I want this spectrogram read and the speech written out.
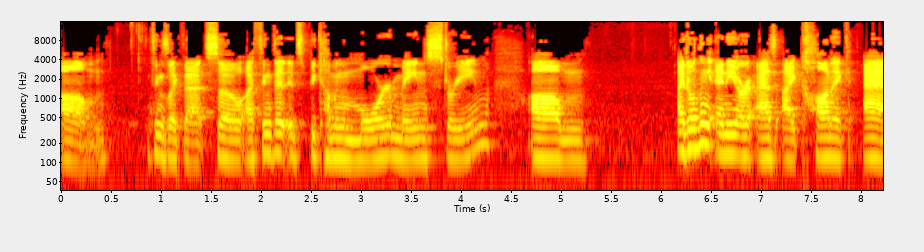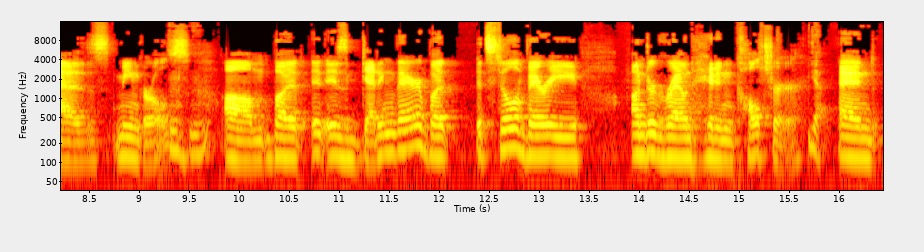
um, things like that. So I think that it's becoming more mainstream. Um, I don't think any are as iconic as Mean Girls, um, but it is getting there. But it's still a very underground, hidden culture. Yeah. And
